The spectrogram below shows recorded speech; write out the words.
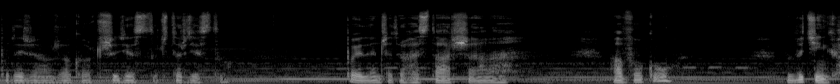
Podejrzewam, że około 30-40. Pojedyncze trochę starsze, ale... A wokół? Wycinka.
